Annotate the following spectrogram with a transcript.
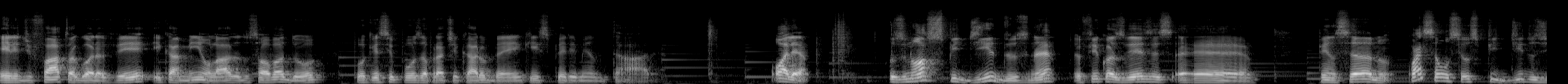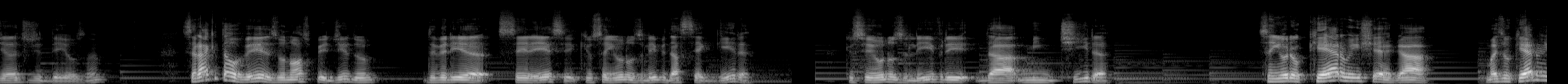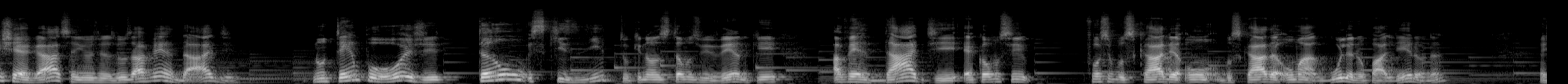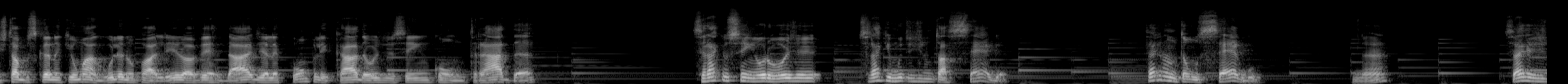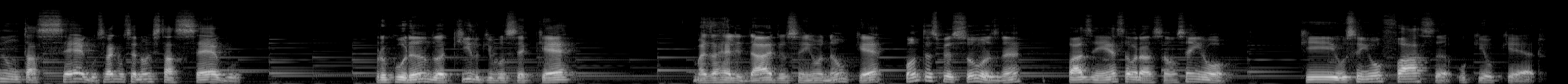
Ele de fato agora vê e caminha ao lado do Salvador, porque se pôs a praticar o bem que experimentara. Olha, os nossos pedidos, né? Eu fico às vezes é, pensando quais são os seus pedidos diante de Deus, né? Será que talvez o nosso pedido deveria ser esse, que o Senhor nos livre da cegueira? Que o Senhor nos livre da mentira? Senhor, eu quero enxergar mas eu quero enxergar, Senhor Jesus, a verdade. No tempo hoje tão esquisito que nós estamos vivendo, que a verdade é como se fosse buscada, um, buscada uma agulha no palheiro, né? A gente está buscando aqui uma agulha no palheiro, a verdade ela é complicada hoje de ser encontrada. Será que o Senhor hoje. Será que muita gente não está cega? Será que não estamos cegos? né? Será que a gente não está cego? Será que você não está cego procurando aquilo que você quer, mas a realidade o Senhor não quer? Quantas pessoas, né, fazem essa oração, Senhor, que o Senhor faça o que eu quero.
